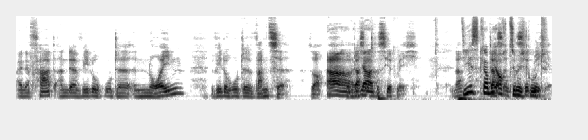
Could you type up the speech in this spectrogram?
eine Fahrt an der Veloroute 9, Veloroute Wanze. So. Ah, und das ja. interessiert mich. Na? Die ist, glaube ich, auch ziemlich gut. Mich,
